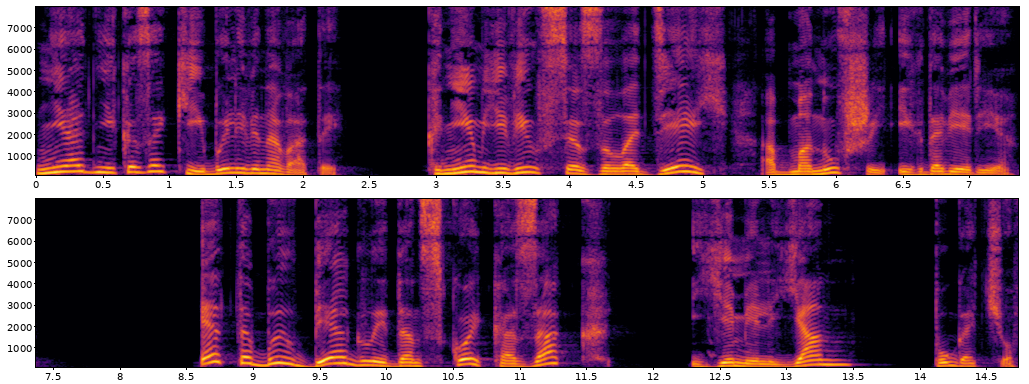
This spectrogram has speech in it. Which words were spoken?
не одни казаки были виноваты. К ним явился злодей, обманувший их доверие. Это был беглый донской казак Емельян Пугачев.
